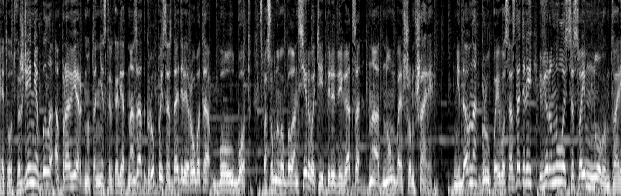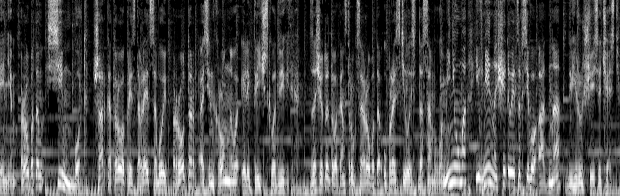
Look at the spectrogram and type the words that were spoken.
Это утверждение было опровергнуто несколько лет назад группой создателей робота Ballbot, способного балансировать и передвигаться на одном большом шаре. Недавно группа его создателей вернулась со своим новым творением – роботом Simbot, шар которого представляет собой ротор асинхронного электрического двигателя. За счет этого конструкция робота упростилась до самого минимума, и в ней насчитывается всего одна движущаяся часть.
